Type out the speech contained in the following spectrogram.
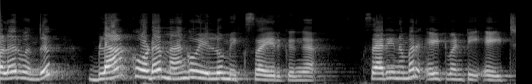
கலர் வந்து பிளாக்கோட மேங்கோ எல்லோ மிக்ஸ் ஆகிருக்குங்க sari number eight twenty eight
